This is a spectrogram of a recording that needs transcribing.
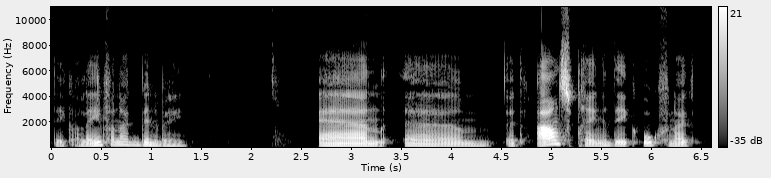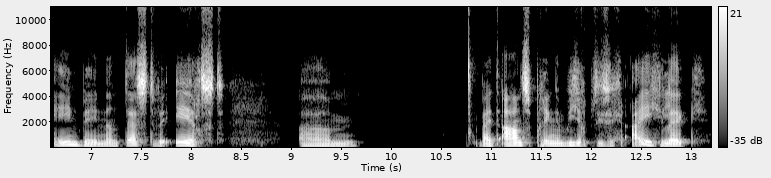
deed ik alleen vanuit het binnenbeen. En ehm, het aanspringen deed ik ook vanuit één been. Dan testen we eerst. Ehm, bij het aanspringen wierp hij zich eigenlijk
